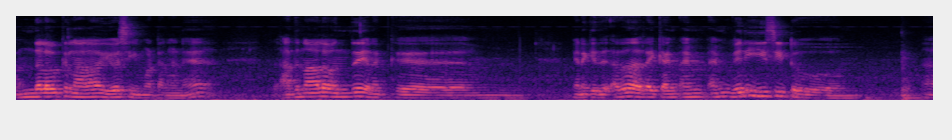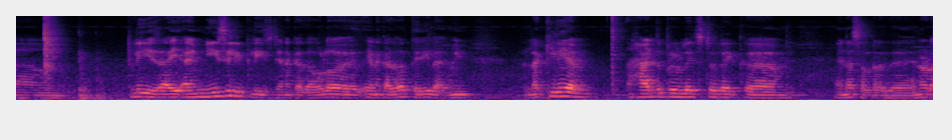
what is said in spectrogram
அந்த அளவுக்கு நான் யோசிக்க மாட்டேன் நான். அதனால வந்து எனக்கு எனக்கு இது அதான் like I'm I'm I'm very easy to please I I am easily pleased எனக்கு அது அவ்வளோ எனக்கு அதுவாக தெரியல. I mean luckily I had the privilege to like என்ன சொல்கிறது என்னோட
